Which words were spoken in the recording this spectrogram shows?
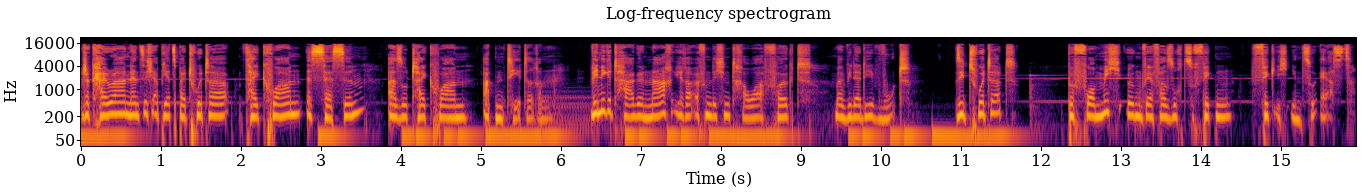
Jakira nennt sich ab jetzt bei Twitter Taekwon Assassin, also Taekwon Attentäterin. Wenige Tage nach ihrer öffentlichen Trauer folgt mal wieder die Wut. Sie twittert, bevor mich irgendwer versucht zu ficken, fick ich ihn zuerst.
